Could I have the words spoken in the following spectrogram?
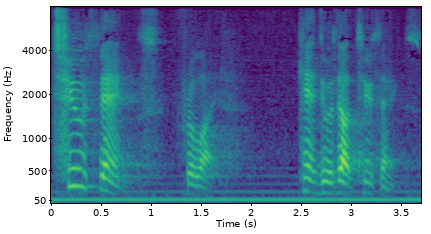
two things for life. Can't do without two things.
